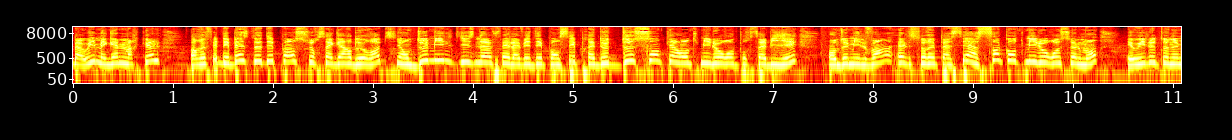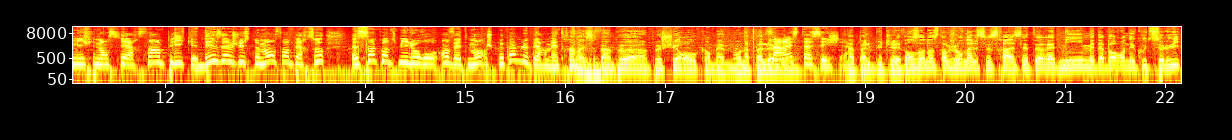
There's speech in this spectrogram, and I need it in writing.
Bah oui, Meghan Markle aurait fait des baisses de dépenses sur sa garde-robe. Si en 2019, elle avait dépensé près de 240 000 euros pour s'habiller, en 2020, elle serait passée à 50 000 euros seulement. Et oui, l'autonomie financière, ça implique des ajustements. Enfin, perso, 50 000 euros en vêtements, je peux pas me le permettre. Ouais, ça fait un peu, un peu chéro quand même. On n'a pas le. Ça reste assez On cher. n'a pas le budget. Dans un instant, le journal, ce sera à 7h30. Mais d'abord, on écoute celui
